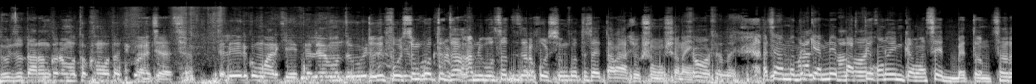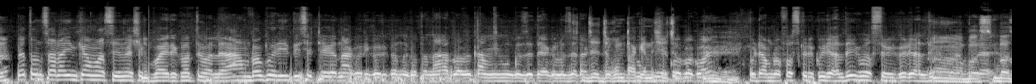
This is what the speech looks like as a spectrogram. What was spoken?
ধৈর্য ধারণ করার মতো ক্ষমতা দিবে আচ্ছা আচ্ছা। তাহলে এরকম আর কি তাহলে যদি পরিশ্রম করতে যা- আপনি বলতে যারা পরিশ্রম করতে চায় তারা আসুক সমস্যা নাই। সমস্যা নাই। আচ্ছা আপনাদের কি এমনি বাড়তি কোনো ইনকাম আছে? বেতন ছাড়া? বেতন ছাড়া ইনকাম আছে বাইরে করতে পারলে। আমরাও করি চার টাকা না করি করি কোনো কথা না। আর ভাবে কামি মুখ যে দেখা গেলো যে যখন টাকা নিয়ে করবা কয়, ওটা আমরা ফস করে করে ফস করে করে হ্যাঁ, বাস বাস।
